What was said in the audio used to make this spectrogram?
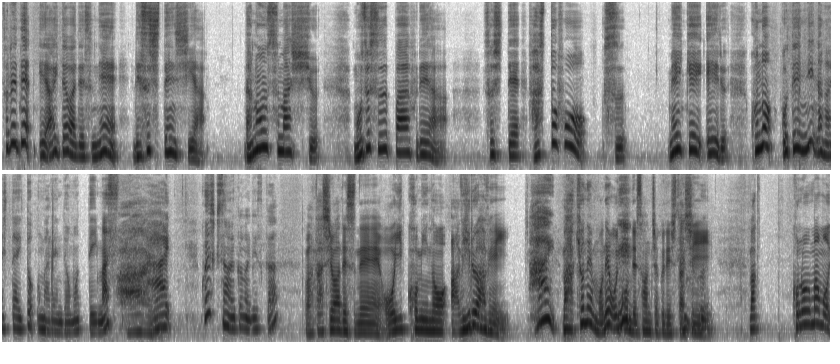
それで、え相手はですねレスシテンシアダノンスマッシュモズスーパーフレアそしてファストフォースメイケイエール。この5点に流したいと生まれんで思っています。はい。はい。小屋敷さんはいかがですか？私はですね追い込みのアウィルアウェイ。はい。まあ去年もね追い込んで3着でしたしまあこの馬も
